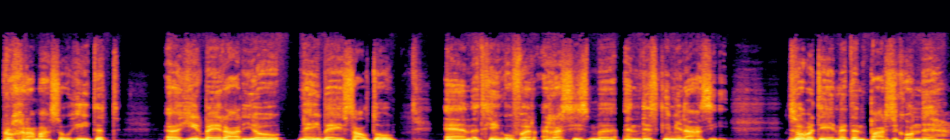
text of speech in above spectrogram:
programma, zo heet het. hier bij radio, nee, bij Salto. En het ging over racisme en discriminatie. Zometeen met een paar seconden.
